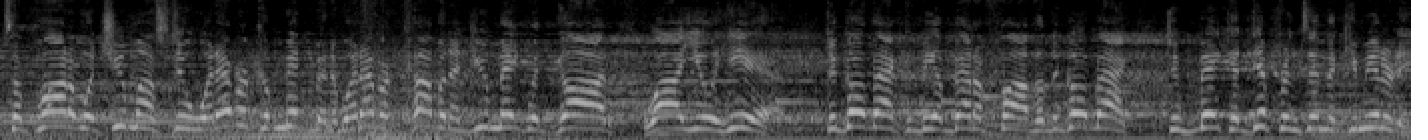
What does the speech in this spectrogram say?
So part of what you must do, whatever commitment, whatever covenant you make with God while you're here, to go back to be a better father, to go back to make a difference in the community,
